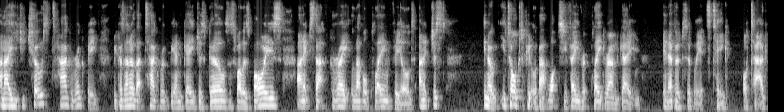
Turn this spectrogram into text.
and I chose tag rugby because I know that tag rugby engages girls as well as boys, and it's that great level playing field. And it just, you know, you talk to people about what's your favourite playground game, inevitably it's TIG or tag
